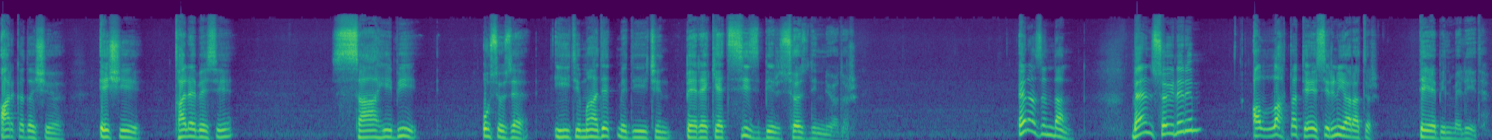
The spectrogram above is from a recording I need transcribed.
arkadaşı, eşi, talebesi sahibi o söze itimat etmediği için bereketsiz bir söz dinliyordur. En azından ben söylerim Allah da tesirini yaratır diyebilmeliydi.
